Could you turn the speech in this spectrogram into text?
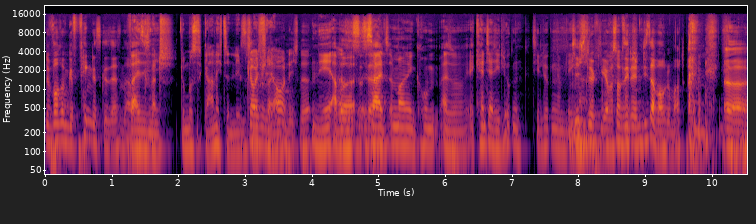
eine Woche im Gefängnis gesessen habe. Weiß ich nicht. Quatsch. Du musst gar nichts in das Lebenslauf glaube ich schreiben. auch nicht, ne? Nee, aber Also es ist, ist ja- halt immer eine Kom Also, ihr kennt ja die Lücken. Die Lücken im Leben. Die Lücken. Ja, was haben sie denn in dieser Woche gemacht? äh,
